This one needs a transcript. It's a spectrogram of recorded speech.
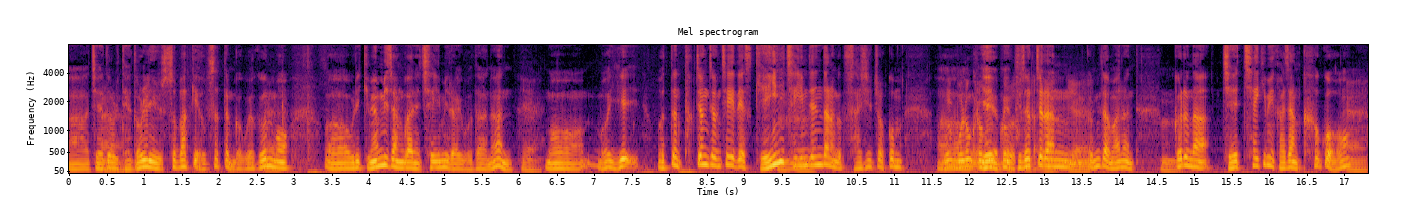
아, 제도를 네. 되돌릴 수밖에 없었던 거고요. 그건 네. 뭐, 어, 우리 김현미 장관의 책임이라기보다는 예. 뭐, 뭐 이게 어떤 특정 정책에 대해서 개인이 음. 책임된다는 것도 사실 조금 어, 물론 그런 예, 부적절한 예. 겁니다만은 음. 그러나 제 책임이 가장 크고 예.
